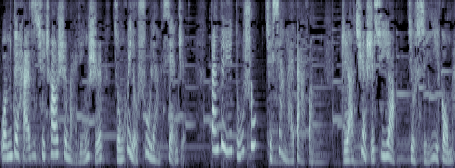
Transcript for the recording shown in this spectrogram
我们对孩子去超市买零食总会有数量的限制，但对于读书却向来大方，只要确实需要就随意购买。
